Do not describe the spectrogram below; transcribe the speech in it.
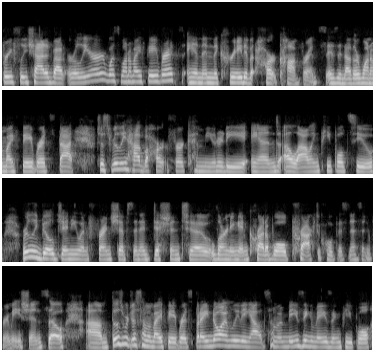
briefly chatted about earlier was one of my favorites. And then the Creative at Heart conference is another one of my favorites that just really have a heart for community and allowing people to really build genuine friendships in addition to learning incredible practical business information. So um, those were just some of my favorites, but I know I'm leaving out some amazing, amazing people.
